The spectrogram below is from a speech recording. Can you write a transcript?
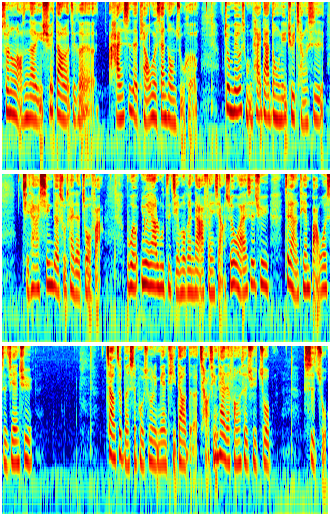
孙龙老师那里学到了这个韩式的调味三种组合，就没有什么太大动力去尝试其他新的蔬菜的做法。不过因为要录制节目跟大家分享，所以我还是去这两天把握时间去。照这本食谱书里面提到的炒青菜的方式去做试做，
